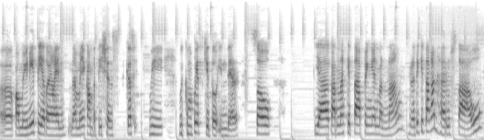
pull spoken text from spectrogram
uh, community atau yang lain. Namanya competitions because we we compete gitu in there. So ya karena kita pengen menang berarti kita kan harus tahu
